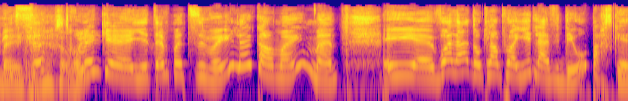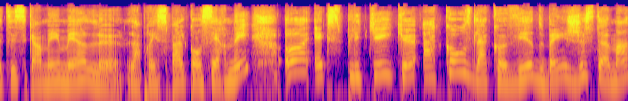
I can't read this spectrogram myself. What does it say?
Ben, Ça, je trouvais oui. qu'il était motivé là quand même. Et euh, voilà, donc l'employé de la vidéo, parce que tu sais c'est quand même elle euh, la principale concernée, a expliqué que à cause de la COVID, ben justement,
